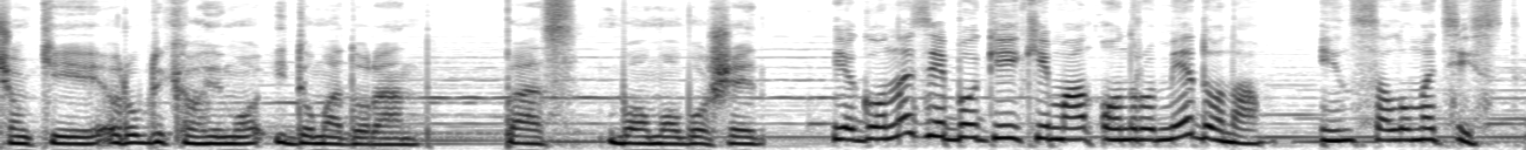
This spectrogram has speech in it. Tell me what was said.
чунки рубрикаҳои мо идома доранд. Пас бо мо бошед. Ягона зебогие ки ман онро медонам ин саломатист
